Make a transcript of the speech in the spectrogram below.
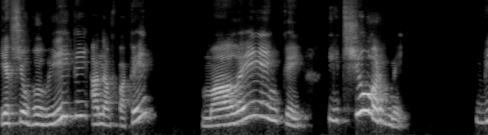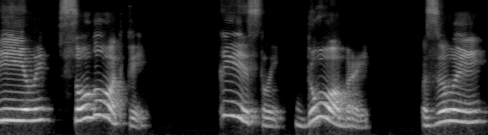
якщо великий, а навпаки маленький. І чорний, білий, солодкий, кислий, добрий, злий,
